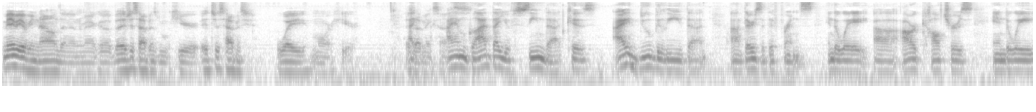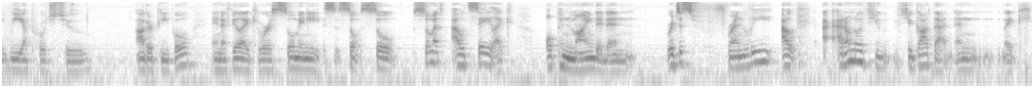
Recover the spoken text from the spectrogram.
Maybe every now and then in America, but it just happens here. It just happens way more here. If I, that makes sense. I am glad that you've seen that because I do believe that uh, there is a difference in the way uh, our cultures and the way we approach to other people, and I feel like we're so many, so so so much. I would say like open minded, and we're just friendly. Out. I, I don't know if you if you got that, and like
